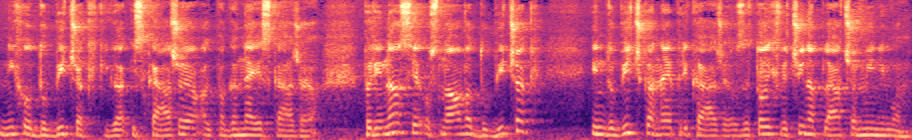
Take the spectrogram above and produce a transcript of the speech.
njihov dobiček, ki ga izkažejo ali pa ga ne izkažejo. Pri nas je osnova dobiček in dobička ne prikažejo, zato jih večina plača minimum.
